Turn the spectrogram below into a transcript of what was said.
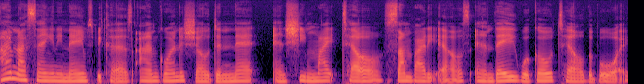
I'm not saying any names because I'm going to show Danette and she might tell somebody else and they will go tell the boy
